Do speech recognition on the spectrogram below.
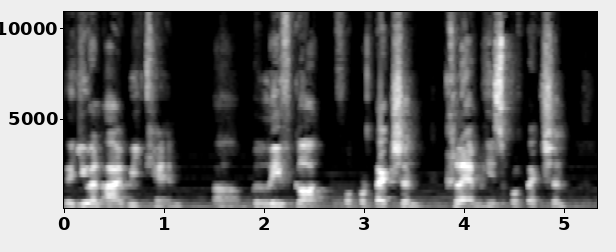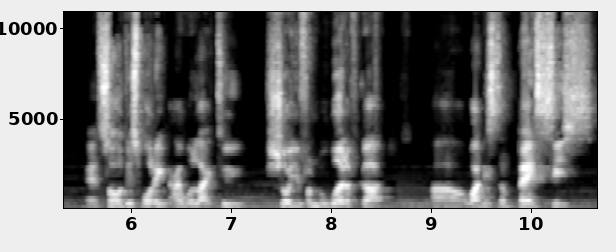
that you and I, we can uh, believe God for protection, claim His protection, and so this morning, I would like to show you from the Word of God uh, what is the basis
